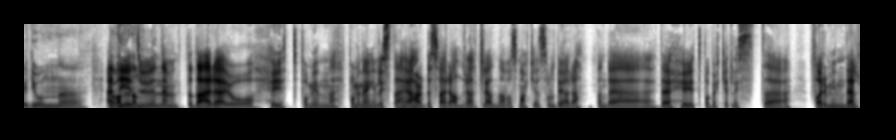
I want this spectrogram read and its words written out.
regionen? eh? Eh, Av andre De du nevnte der, er jo høyt på min, på min egen liste. Jeg har dessverre aldri hatt gleden av å smake Soldera, men det, det er høyt på bucketlist eh, for min del.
